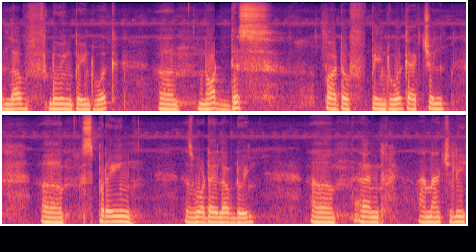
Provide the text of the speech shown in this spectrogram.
love doing paint work. Uh, not this part of paint work actual uh, spraying is what I love doing. Uh, and I'm actually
